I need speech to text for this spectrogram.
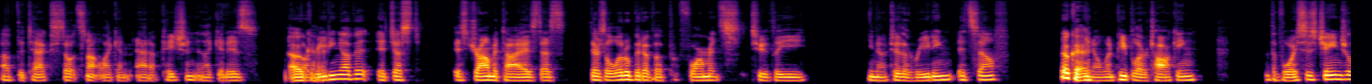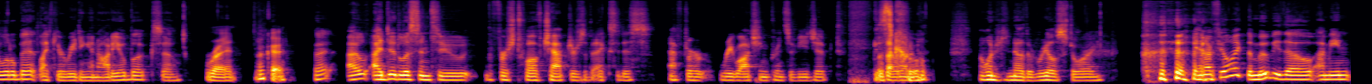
of the text, so it's not like an adaptation. Like it is Okay. a reading of it. It just is dramatized as there's a little bit of a performance to the you know to the reading itself Okay. you know when people are talking the voices change a little bit like you're reading an audiobook so right. Okay. But I, I did listen to the first 12 chapters of exodus after rewatching prince of egypt because I, wanted cool. to- I wanted to know the real story and i feel like the movie though i mean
